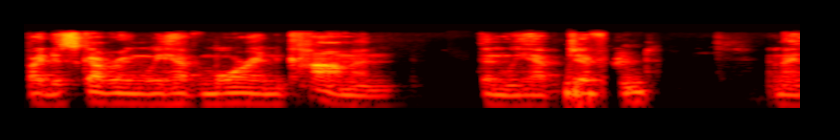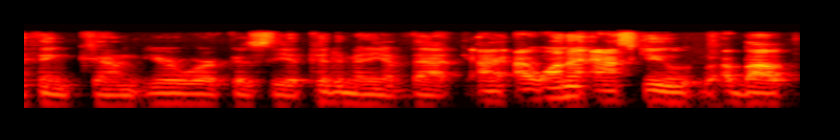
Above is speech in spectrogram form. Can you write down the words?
by discovering we have more in common than we have different. And I think um, your work is the epitome of that. I, I want to ask you about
